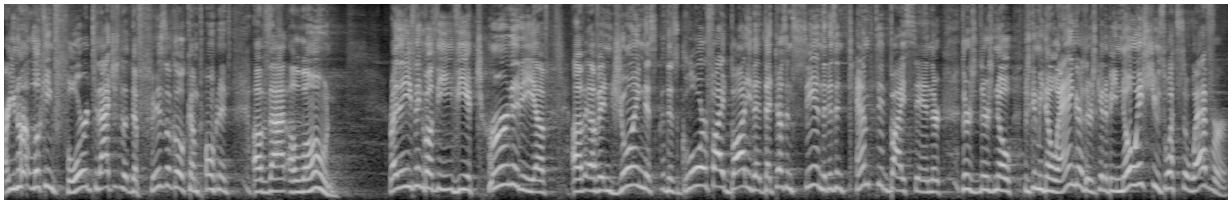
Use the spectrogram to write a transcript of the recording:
Are you not looking forward to that? Just the, the physical component of that alone. Right? Then you think about the, the eternity of, of, of enjoying this, this glorified body that, that doesn't sin, that isn't tempted by sin. There, there's, there's, no, there's going to be no anger, there's going to be no issues whatsoever.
